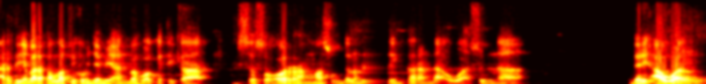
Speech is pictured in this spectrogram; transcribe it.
Artinya barakallahu fikum jami'an bahwa ketika seseorang masuk dalam lingkaran dakwah sunnah dari awal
